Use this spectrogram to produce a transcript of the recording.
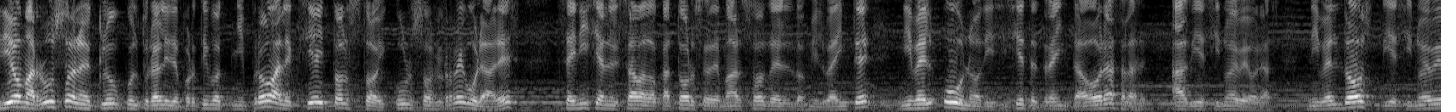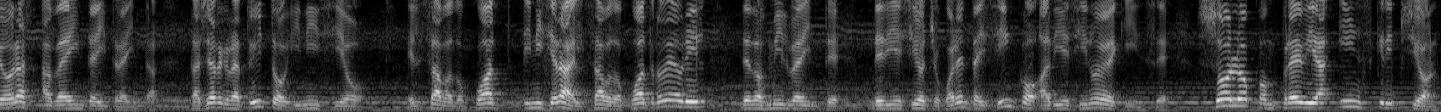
Idioma ruso en el Club Cultural y Deportivo Dnipro Alexei Tolstoy. Cursos regulares se inician el sábado 14 de marzo del 2020. Nivel 1, 17.30 horas a, las, a 19 horas. Nivel 2, 19 horas a 20 y 30. Taller gratuito inició el sábado 4, iniciará el sábado 4 de abril de 2020 de 18.45 a 19.15. Solo con previa inscripción.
